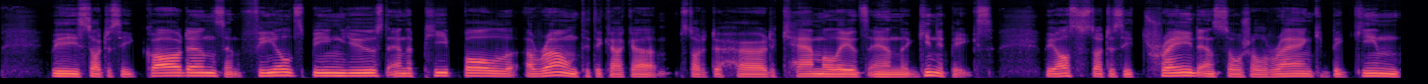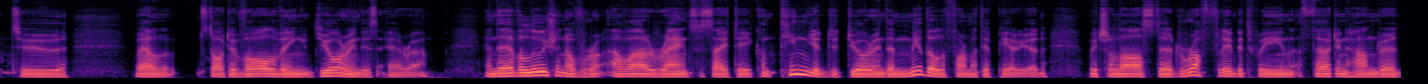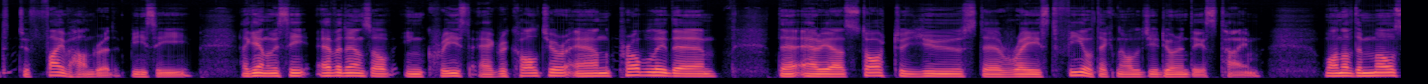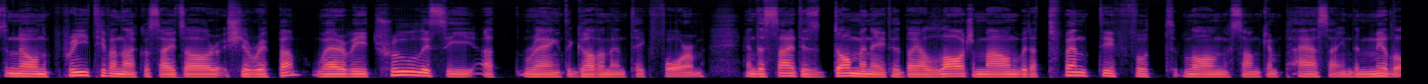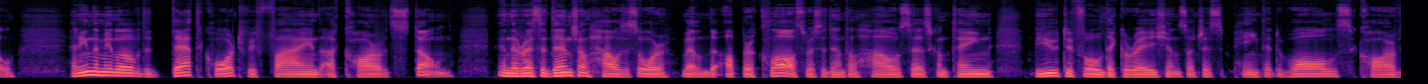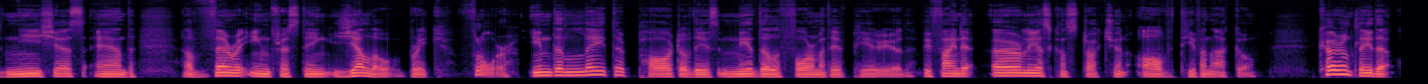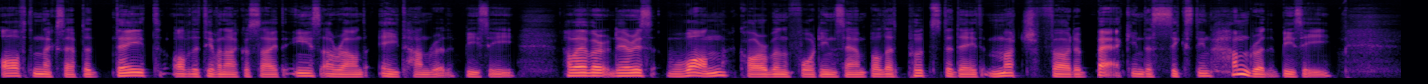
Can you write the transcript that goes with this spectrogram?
we start to see gardens and fields being used, and the people around Titicaca started to herd camelids and guinea pigs. We also start to see trade and social rank begin to, well, start evolving during this era. And the evolution of, of our ranked society continued during the middle formative period, which lasted roughly between 1300 to 500 BCE. Again, we see evidence of increased agriculture and probably the the area start to use the raised field technology during this time. One of the most known pre-Tiwanaku sites are Chiripa, where we truly see a ranked government take form, and the site is dominated by a large mound with a 20 foot long sunken plaza in the middle. And in the middle of the death court, we find a carved stone. And the residential houses, or, well, the upper class residential houses, contain beautiful decorations such as painted walls, carved niches, and a very interesting yellow brick floor. In the later part of this middle formative period, we find the earliest construction of Tiwanaku. Currently, the often accepted date of the Tiwanaku site is around 800 BCE. However, there is one carbon 14 sample that puts the date much further back in the 1600 BCE.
